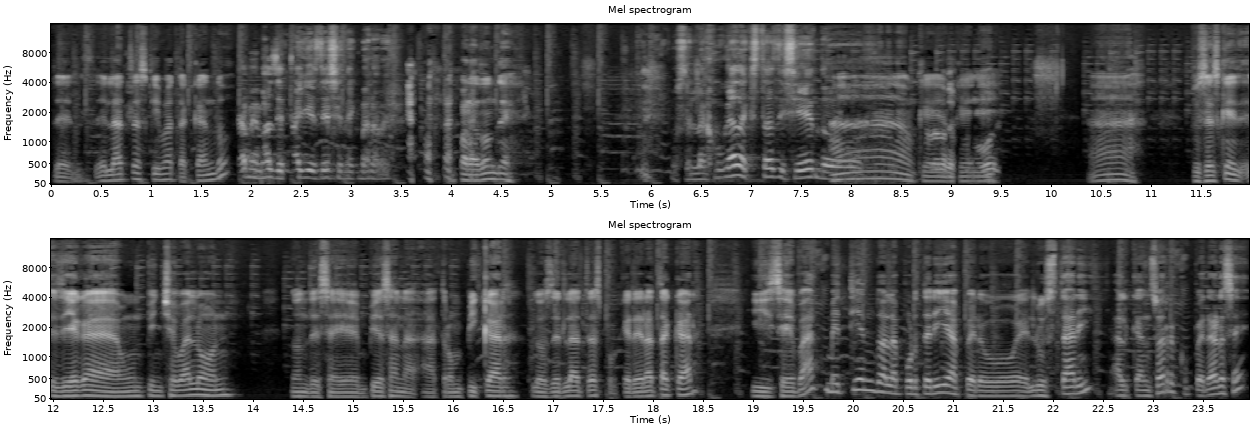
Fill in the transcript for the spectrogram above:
del, del Atlas que iba atacando. Dame más detalles de ese Neymar, a ver. ¿Para dónde? Pues en la jugada que estás diciendo. Ah, ok, ok. Ah, pues es que llega un pinche balón donde se empiezan a, trompicar los del Atlas por querer atacar y se va metiendo a la portería, pero el Ustari alcanzó a recuperarse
